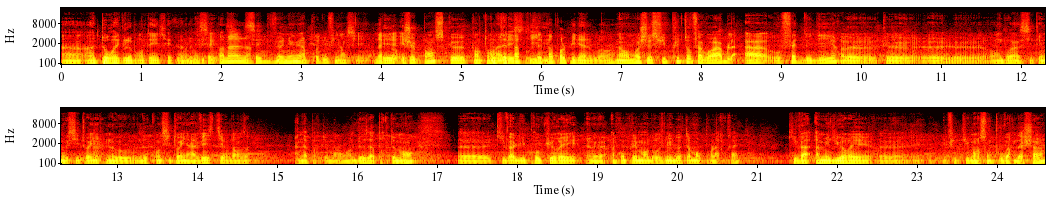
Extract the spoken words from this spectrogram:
un- un taux réglementé, c'est quand même plutôt pas mal. C'est devenu un produit financier. Et, et je pense que quand on Donc, vous n'êtes pas, investit... pour le Pinel, vous hein Non, moi je suis plutôt favorable à, au fait de dire que le- on doit inciter nos, citoyens, nos, nos concitoyens à investir dans un, appartement, deux appartements, euh, qui va lui procurer euh, un complément de revenu, notamment pour la retraite, qui va améliorer euh, effectivement son pouvoir d'achat.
